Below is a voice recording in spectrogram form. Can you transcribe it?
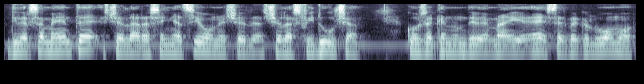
Diversamente c'è la rassegnazione, c'è la, c'è la sfiducia, cosa che non deve mai essere perché l'uomo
